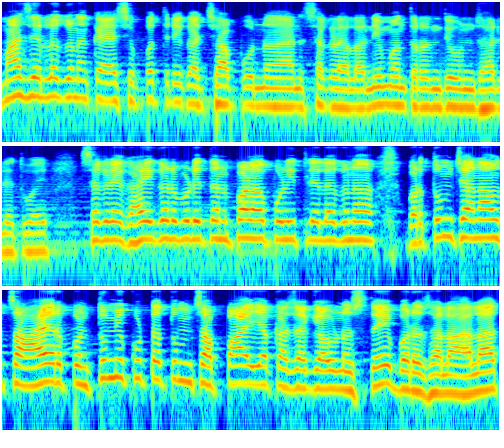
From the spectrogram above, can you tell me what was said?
माझे लग्न काय असे पत्रिका छापून आणि सगळ्याला निमंत्रण देऊन झालेत वय. सगळे घाई गडबडीत आणि पळापळीतले लग्न. बरं तुमच्या नावचा आहेर पण तुम्ही कुठं तुमचा पाय एका जाग्यावर नसते बरं झाला आलात.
